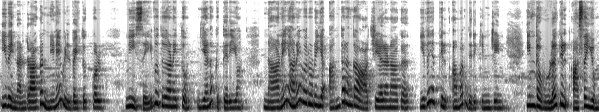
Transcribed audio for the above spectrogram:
இதை நன்றாக நினைவில் வைத்துக்கொள். நீ செய்வது அனைத்தும் எனக்கு தெரியும். நானே அனைவருடைய அந்தரங்க ஆட்சியாளனாக இதயத்தில் அமர்ந்திருக்கின்றேன். இந்த உலகில் அசையும்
